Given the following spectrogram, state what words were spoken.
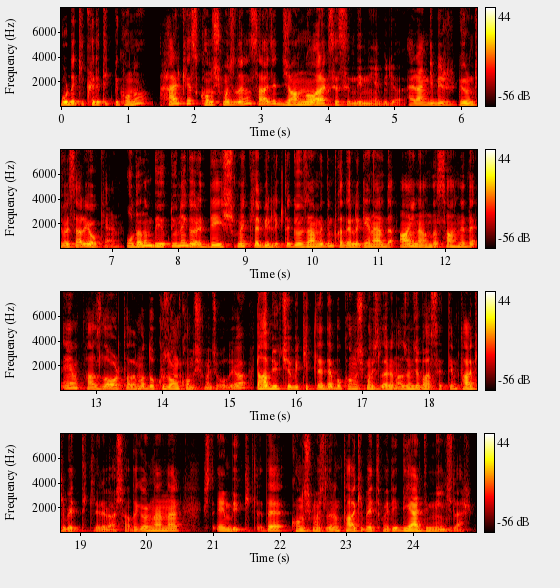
Buradaki kritik bir konu herkes konuşmacıların sadece canlı olarak sesini dinleyebiliyor. Herhangi bir görüntü vesaire yok yani. Odanın büyüklüğüne göre değişmekle birlikte gözlemlediğim kadarıyla genelde aynı anda sahnede en fazla ortalama 9-10 konuşmacı oluyor. Daha büyükçe bir kitlede bu konuşmacıların az önce bahsettiğim takip ettikleri ve aşağıda görünenler işte en büyük kitle de konuşmacıların takip etmediği diğer dinleyiciler.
